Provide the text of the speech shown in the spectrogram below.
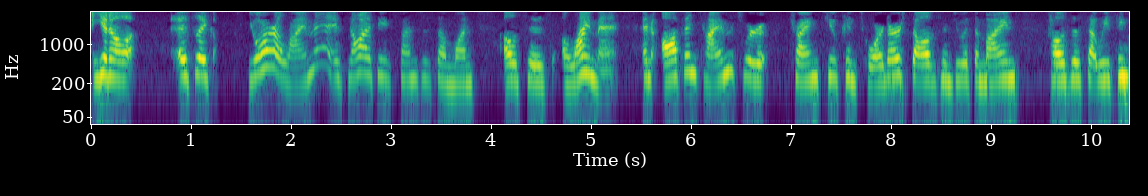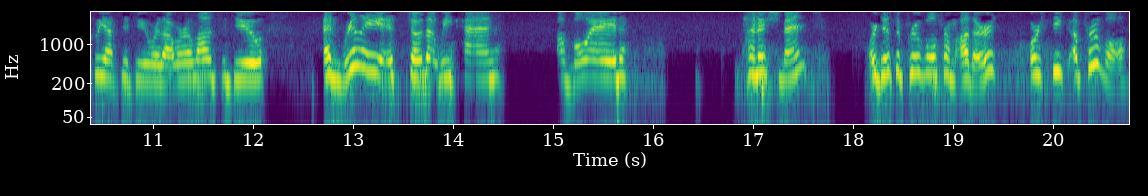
you know, it's like your alignment is not at the expense of someone else's alignment. And oftentimes we're trying to contort ourselves and do what the mind tells us that we think we have to do or that we're allowed to do. And really, it's so that we can avoid punishment or disapproval from others or seek approval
